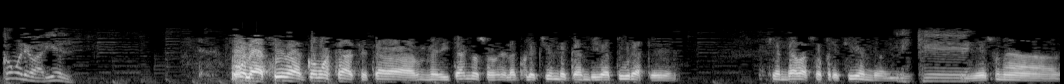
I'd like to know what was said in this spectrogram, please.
¿Cómo le va, Ariel? Hola, Seba, ¿cómo estás? Estaba meditando sobre la colección de candidaturas que, que andabas ofreciendo y Es que y es una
